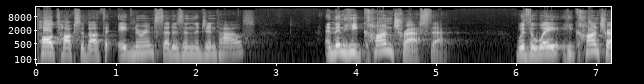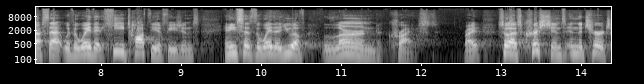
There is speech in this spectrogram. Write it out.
Paul talks about the ignorance that is in the Gentiles, and then he contrasts that with the way he contrasts that with the way that he taught the Ephesians, and he says the way that you have learned Christ, right? So, as Christians in the church,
